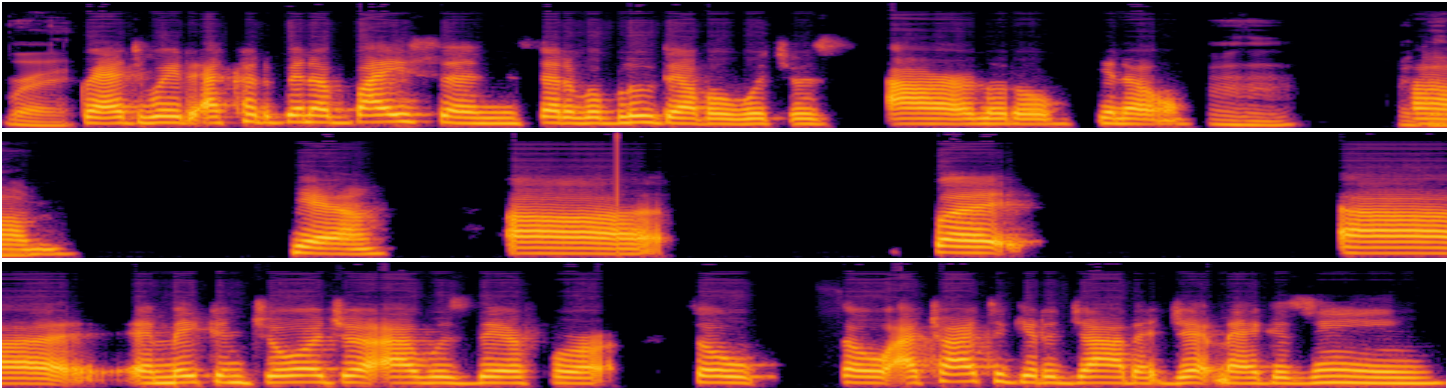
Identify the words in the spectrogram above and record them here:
Right. graduated. I could have been a bison instead of a blue devil, which was our little, you know, Mm-hmm. um, yeah. Uh, but uh, in Macon, Georgia, I was there for so so I tried to get a job at Jet Magazine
